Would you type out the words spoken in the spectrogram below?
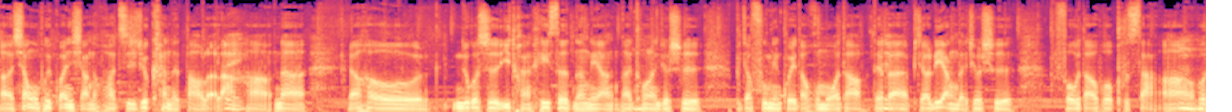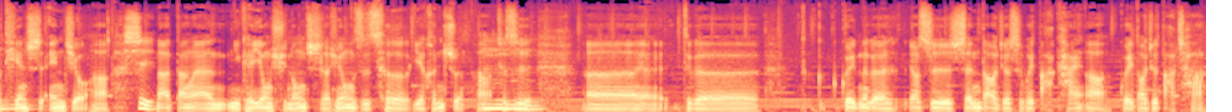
呃，像我们会观想的话，直接就看得到了啦。哈，那然后如果是一团黑色能量，那通常就是比较负面鬼道或魔道，对吧？比较亮的就是佛道或菩萨啊，或天使 angel 啊。是。那当然你可以用寻龙尺，寻龙尺测也很准啊。就是呃，这个。鬼那个要是神道就是会打开啊，轨道就打叉。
